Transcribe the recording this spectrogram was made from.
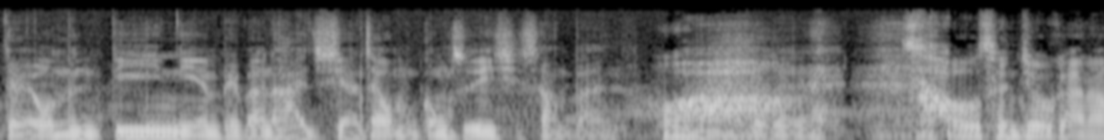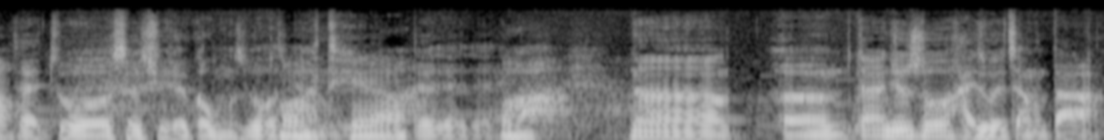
对，我们第一年陪伴的孩子，现在在我们公司一起上班。哇，对对对，超有成就感哦，在做社区的工作。哇，天啊！对对对，哇，那嗯，当然就是说孩子会长大，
